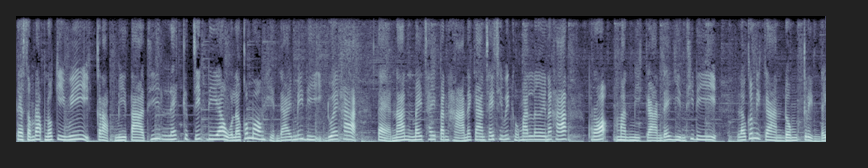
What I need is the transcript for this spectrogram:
แต่สำหรับนกกีวีกลับมีตาที่เล็กกระจิตเดียว แล้วก็มองเห็นได้ไม่ดีอีกด้วยค่ะ แต่นั่นไม่ใช่ปัญหาในการใช้ชีวิตของมันเลยนะคะ เพราะมันมีการได้ยินที่ดี แล้วก็มีการดมกลิ่นได้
